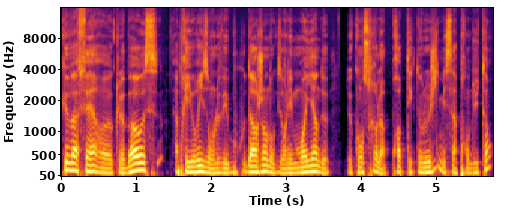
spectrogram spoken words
que va faire Clubhouse. A priori, ils ont levé beaucoup d'argent, donc ils ont les moyens de, de, construire leur propre technologie, mais ça prend du temps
